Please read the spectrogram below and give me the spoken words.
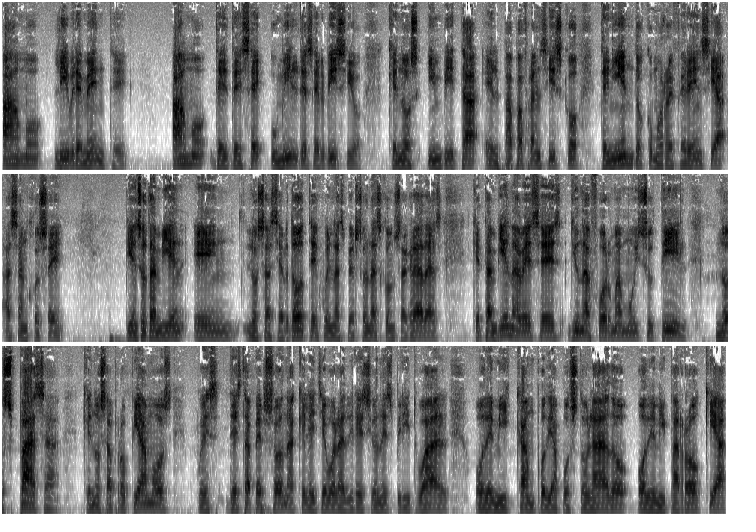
Amo libremente, amo desde ese humilde servicio que nos invita el Papa Francisco teniendo como referencia a San José. Pienso también en los sacerdotes o en las personas consagradas que también a veces de una forma muy sutil nos pasa que nos apropiamos pues de esta persona que le llevo la dirección espiritual o de mi campo de apostolado o de mi parroquia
